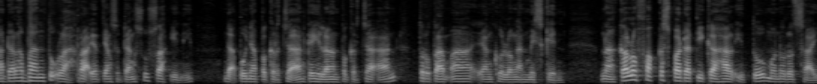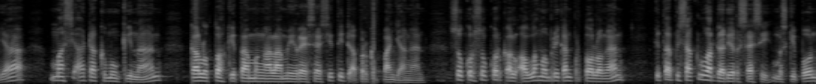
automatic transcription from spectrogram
adalah bantulah rakyat yang sedang susah ini. Nggak punya pekerjaan, kehilangan pekerjaan, terutama yang golongan miskin. Nah kalau fokus pada tiga hal itu menurut saya masih ada kemungkinan kalau toh kita mengalami resesi tidak berkepanjangan. Syukur-syukur kalau Allah memberikan pertolongan, kita bisa keluar dari resesi. Meskipun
